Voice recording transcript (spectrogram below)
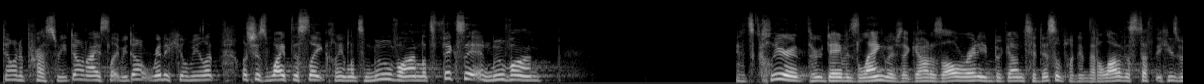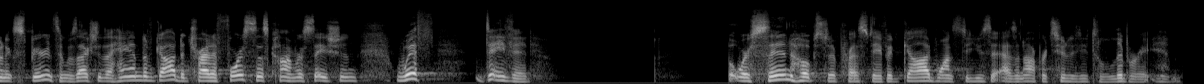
Don't oppress me. Don't isolate me. Don't ridicule me. Let, let's just wipe the slate clean. Let's move on. Let's fix it and move on. And it's clear through David's language that God has already begun to discipline him, that a lot of the stuff that he's been experiencing was actually the hand of God to try to force this conversation with David. But where sin hopes to oppress David, God wants to use it as an opportunity to liberate him.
